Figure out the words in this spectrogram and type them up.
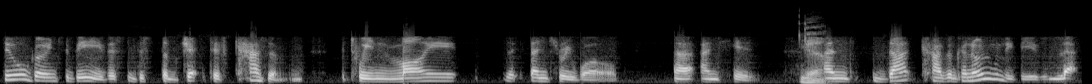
still going to be this, this subjective chasm between my sensory world uh, and his. Yeah. And that chasm can only be leapt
